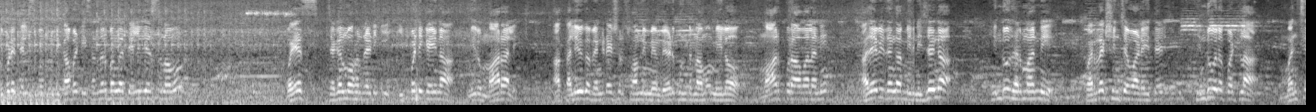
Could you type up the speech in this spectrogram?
ఇప్పుడే తెలిసిపోతుంది. కాబట్టి ఈ సందర్భంగా తెలియజేస్తున్నాము. వైఎస్ జగన్మోహన్ రెడ్డికి ఇప్పటికైనా మీరు మారాలి. ఆ కలియుగ వెంకటేశ్వర స్వామిని మేము వేడుకుంటున్నాము. మీలో మార్పు రావాలని అదేవిధంగా మీరు నిజంగా హిందూ ధర్మాన్ని పరిరక్షించేవాడైతే హిందువుల పట్ల మంచి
